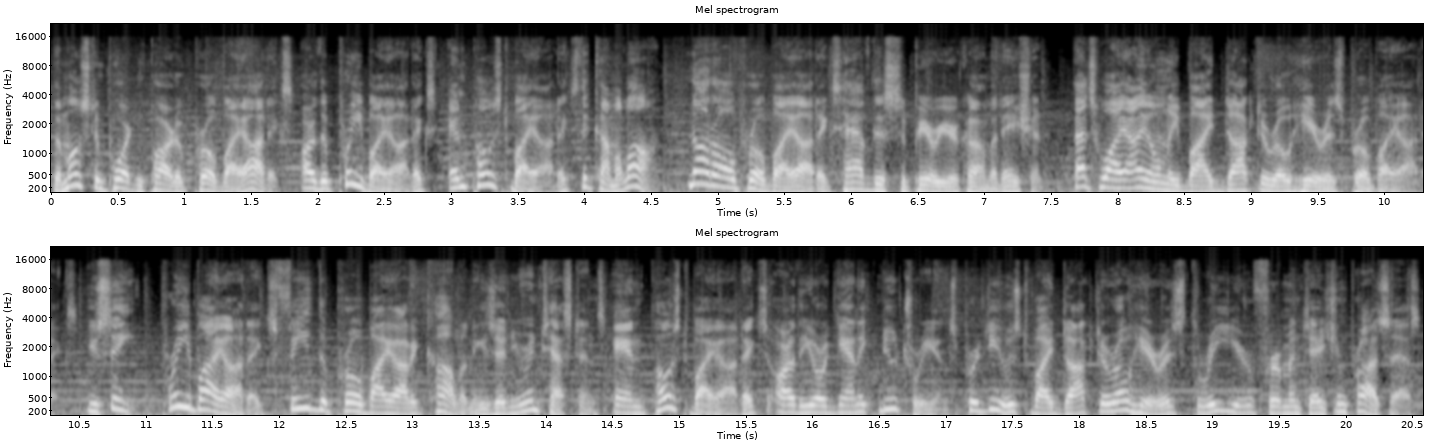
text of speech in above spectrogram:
The most important part of probiotics are the prebiotics and postbiotics that come along. Not all probiotics have this superior combination. That's why I only buy Dr. Ohhira's probiotics. You see, prebiotics feed the probiotic colonies in your intestines, and postbiotics are the organic nutrients produced by Dr. Ohhira's three year fermentation process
